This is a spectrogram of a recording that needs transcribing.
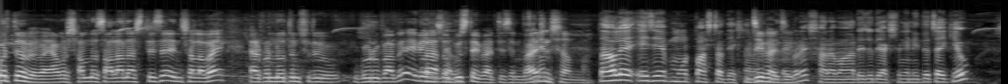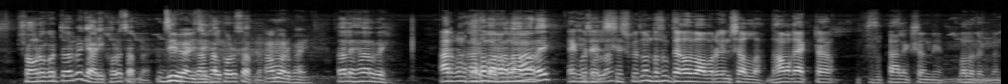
করতে হবে ভাই। আমার সামনে চালান আসতেছে ইনশাল্লাহ ভাই। তারপর নতুন শুধু গরু পাবে এগুলা তো বুঝতেই পারতেছেন ভাই। ইনশাআল্লাহ। তাহলে এই যে মোট পাঁচটা দেখলাম জি ভাই, জি। করে সারা বাংলাদেশ যদি একসঙ্গে নিতে চাই কেউ সংগ্রহ করতে পারবে গাড়ি খরচ আপনার জি ভাই রাখাল খরচ আপনার। আমার ভাই। তাহলে হেলাল ভাই আর কোনো কথা বাড়াবো না। একবারে। শেষ করলাম দর্শক দেখা হবে আবার ইনশাল্লাহ। ধামাকা একটা কালেকশন নিয়ে। ভালো থাকবেন।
